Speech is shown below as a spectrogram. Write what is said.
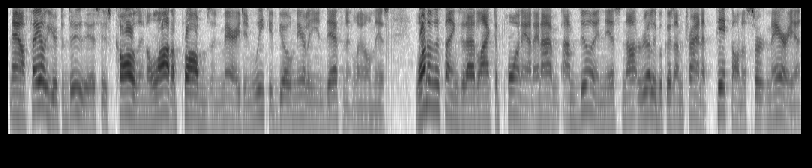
Now, failure to do this is causing a lot of problems in marriage, and we could go nearly indefinitely on this. One of the things that I'd like to point out, and I'm, I'm doing this not really because I'm trying to pick on a certain area,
